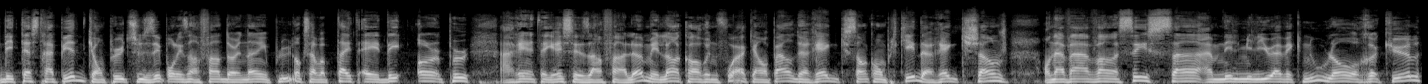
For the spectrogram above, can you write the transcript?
des tests rapides qu'on peut utiliser pour les enfants d'un an et plus. Donc, ça va peut-être aider un peu à réintégrer ces enfants-là. Mais là, encore une fois, quand on parle de règles qui sont compliquées, de règles qui changent, on avait avancé sans amener le milieu avec nous. Là, on recule.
